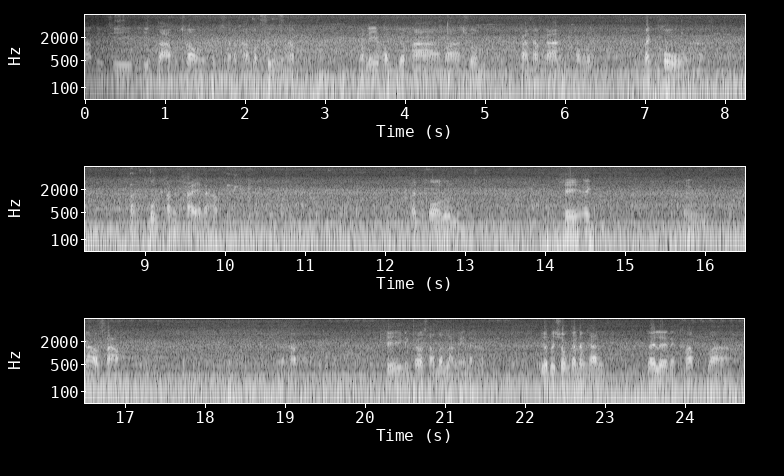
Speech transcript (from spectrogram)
ครับทุกทีที่ติดตามช่องสารคามบักซุ่งนะครับ วันนี้ผมจะพามาชมการทำงานของรถแมคโครนะครับ ทั้งขุดทั้งไถนะครับแมคโครรุ่น KX 193นะครับ KX 193ด้านหลังนี่นะครับ เดี๋ยวไปชมการทำงานได้เลยนะครับว่าท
